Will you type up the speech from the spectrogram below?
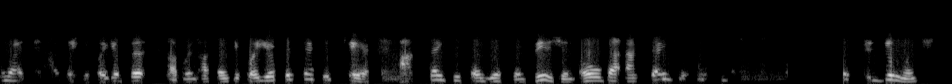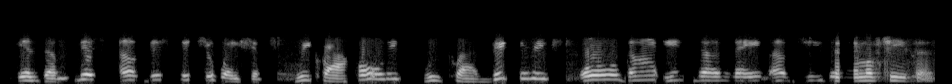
you right now. I thank you for your blood covering. I thank you for your protective care. I thank you for your provision. Oh God, I thank you for what you're doing in the midst of this situation. We cry holy, we cry victory. Oh God, in the name of Jesus. In the name of Jesus.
